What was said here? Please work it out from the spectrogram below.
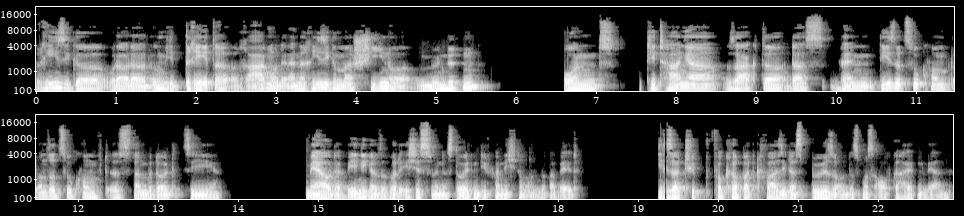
riesige oder, oder irgendwie Drähte ragen und in eine riesige Maschine mündeten. Und Titania sagte, dass wenn diese Zukunft unsere Zukunft ist, dann bedeutet sie mehr oder weniger, so würde ich es zumindest deuten, die Vernichtung unserer Welt. Dieser Typ verkörpert quasi das Böse und es muss aufgehalten werden.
